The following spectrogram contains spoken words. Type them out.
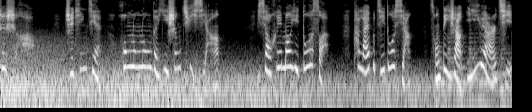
这时候，只听见轰隆隆的一声巨响，小黑猫一哆嗦，它来不及多想，从地上一跃而起，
